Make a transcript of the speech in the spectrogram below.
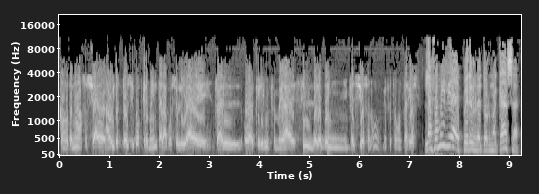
cuando tienen asociados hábitos tóxicos, incrementa la posibilidad de traer o adquirir enfermedades del orden infeccioso, ¿no? Efectos contagiosos. La familia espera el retorno a casa,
